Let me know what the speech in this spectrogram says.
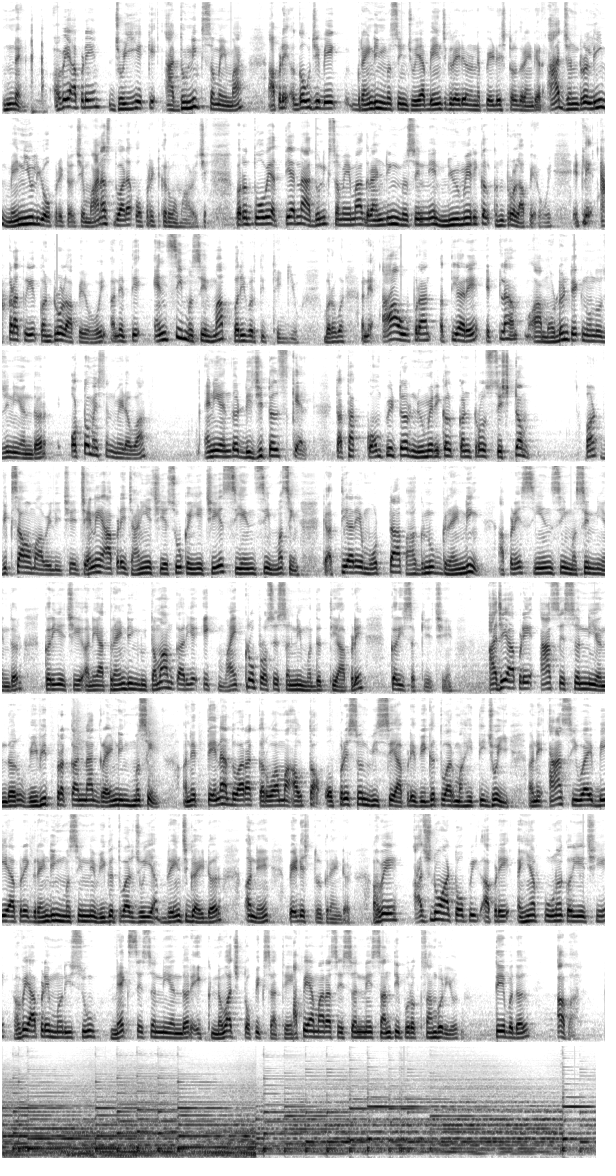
નહીં. હવે આપણે જોઈએ કે આધુનિક સમયમાં આપણે અગાઉ જે બે ગ્રાઇન્ડિંગ મશીન જોયા બેન્ચ ગ્રાઇન્ડર અને પેડેસ્ટલ ગ્રાઇન્ડર આ જનરલી મેન્યુઅલી ઓપરેટર છે. માણસ દ્વારા ઓપરેટ કરવામાં આવે છે. પરંતુ હવે અત્યારના આધુનિક સમયમાં ગ્રાઇન્ડિંગ મશીનને ન્યુમેરિકલ કંટ્રોલ આપેલો હોય. એટલે આંકડાકીય કંટ્રોલ આપેલો હોય અને તે એનસી મશીનમાં પરિવર્તિત થઈ ગયું. બરાબર? અને આ ઉપરાંત અત્યારે એટલા આ મોડર્ન ટેકનોલોજીની અંદર ઓટોમેશન મેળવવા, એની અંદર ડિજિટલ સ્કેલ તથા કોમ્પ્યુટર ન્યુમેરિકલ કંટ્રોલ સિસ્ટમ પણ વિકસાવવામાં આવેલી છે. જેને આપણે જાણીએ છીએ, શું કહીએ છીએ? સીએનસી મશીન કે અત્યારે મોટા ભાગનું ગ્રાઇન્ડિંગ આપણે સીએનસી મશીનની અંદર કરીએ છીએ અને આ ગ્રાઇન્ડિંગનું તમામ કાર્ય એક માઇક્રો પ્રોસેસરની મદદથી આપણે કરી શકીએ છીએ. આજે આપણે આ સેશનની અંદર વિવિધ પ્રકારના ગ્રાઇન્ડિંગ મશીન અને તેના દ્વારા કરવામાં આવતા ઓપરેશન વિશે આપણે વિગતવાર માહિતી જોઈ અને આ સિવાય બે આપણે ગ્રાઇન્ડિંગ મશીનને વિગતવાર જોયા બ્રેન્ચ ગાઈડર અને પેડેસ્ટલ ગ્રાઇન્ડર. હવે આજનો આ ટોપિક આપણે અહીંયા પૂર્ણ કરીએ છીએ. હવે આપણે મળીશું નેક્સ્ટ સેશનની અંદર એક નવા જ ટોપિક સાથે. આપે અમારા સેશનને શાંતિપૂર્વક સાંભળ્યો. તે બદલ આભાર.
